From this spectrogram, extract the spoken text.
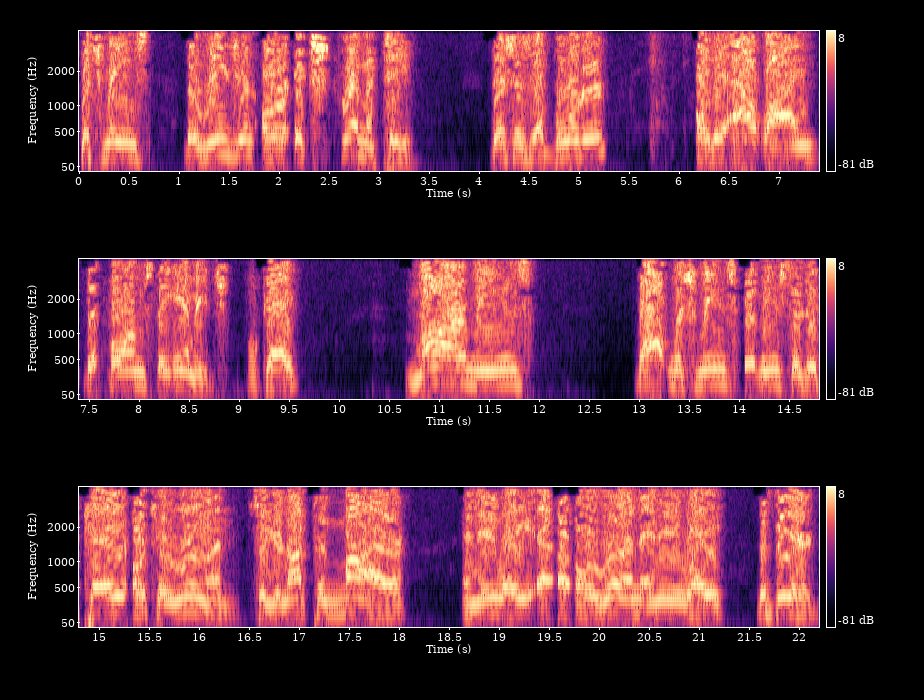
which means the region or extremity. This is a border or the outline that forms the image. Okay. Mar means that which means it means to decay or to ruin. So you're not to mar in any way uh, or ruin in any way the beard.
